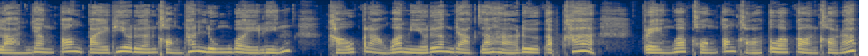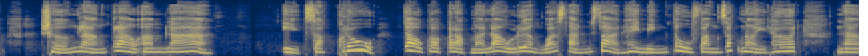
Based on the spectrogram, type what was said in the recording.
หลานยังต้องไปที่เรือนของท่านลุงเว่ยหลิง เขากล่าวว่ามีเรื่องอยากจะหารือกับข้า เกรงว่าคงต้องขอตัวก่อนขอรับ เฉิงหลังกล่าวอำลา อีกสักครู่เจ้าก็กลับมาเล่าเรื่องวัสันศาสตร์ให้หมิงตู่ฟังสักหน่อยเถิด นาง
